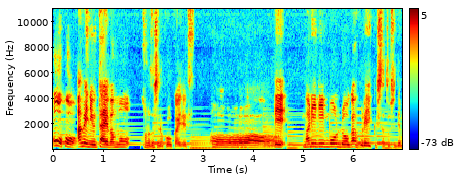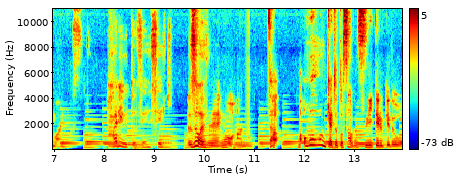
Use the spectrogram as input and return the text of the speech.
おうほ「雨に歌えば」もこの年の公開です。う。おーでマリリン・モンローがブレイクした年でもあります。ハリウッド全盛期？そうですねもうあのザ、まあ、黄金期はちょっと多分過ぎてるけど、うん。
